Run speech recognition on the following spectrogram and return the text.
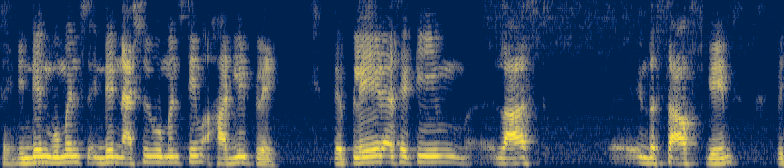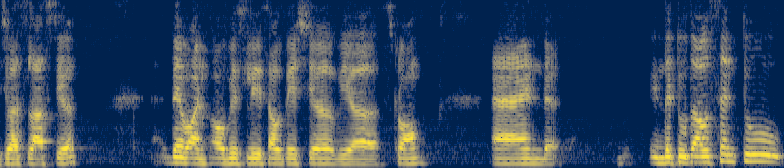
Mm-hmm. Indian women's Indian national women's team hardly play. They played as a team last uh, in the SAF games, which was last year. They won. Obviously, South Asia we are strong, and in the 2002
